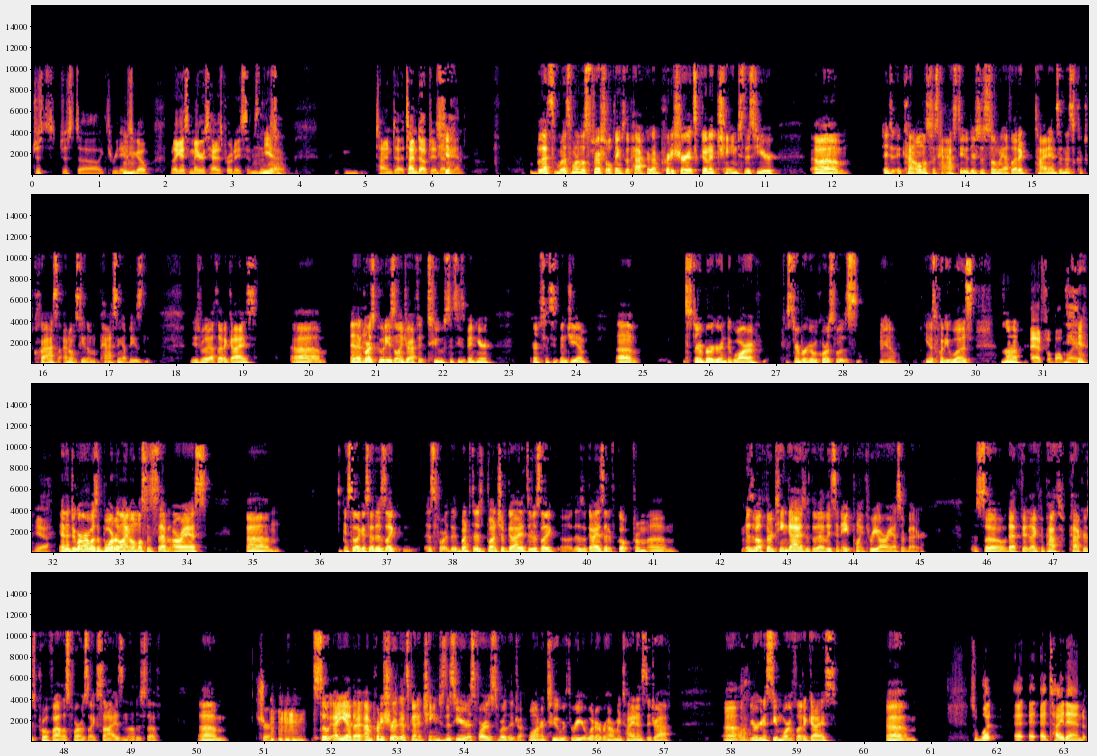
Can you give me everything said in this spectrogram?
just just uh, like three days Mhm. ago, but I guess Mayer's had his pro day since then. Yeah. So mm, time to time to update that Yeah. again. but that's that's one of those threshold things with the Packers. I'm pretty sure it's going to change this year. Um, it, it kind of almost just has to. There's just so many athletic tight ends in this class. I don't see them passing up these these really athletic guys. Um, and of Mhm. course, Gutey has only drafted two since he's been here, or since he's been GM. Um, Sternberger and Deguara. Sternberger, of course, was you know he is what he was. Uh, Bad football player. yeah. and then Deguara was a borderline, almost a seven RAS. Um, and so, like I said, there's like as far the bunch, there's a bunch of guys. There's like uh, there's guys that have got from um, there's about 13 guys with at least an 8.3 RAS or better. So that fit like the Packers profile as far as like size and other stuff. Um, Sure. so uh, yeah, I'm pretty sure that's going to change this year as far as whether they draft one or two or three or whatever, however many tight ends they draft. Uh, you're going to see more athletic guys. Um, So what at, at, tight end?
